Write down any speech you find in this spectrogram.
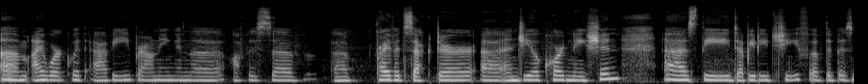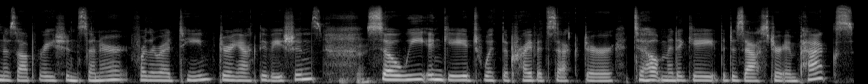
um, I work with Abby Browning in the Office of uh, Private Sector uh, NGO Coordination as the Deputy Chief of the Business Operations Center for the Red Team during activations. Okay. So we engage with the private sector to help mitigate the disaster impacts.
